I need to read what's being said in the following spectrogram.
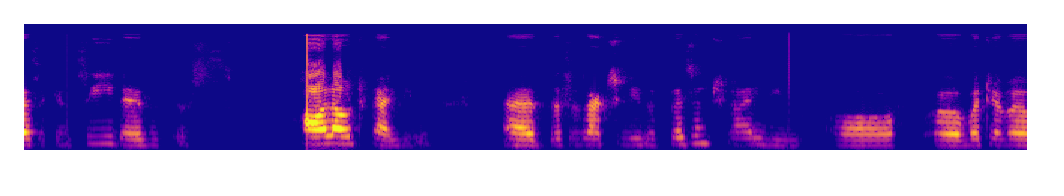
as you can see, there's this call out value. Uh, this is actually the present value of uh, whatever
